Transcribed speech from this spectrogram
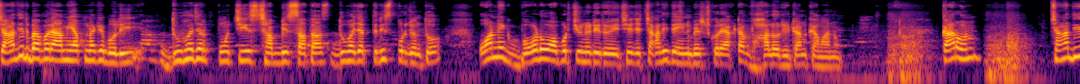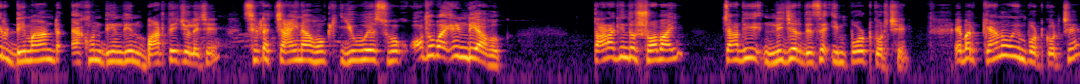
চাঁদির ব্যাপারে আমি আপনাকে বলি দু হাজার পঁচিশ, ছাব্বিশ, সাতাশ দু হাজার তিরিশ পর্যন্ত অনেক বড় অপরচুনিটি রয়েছে যে চাঁদিতে ইনভেস্ট করে একটা ভালো রিটার্ন কামানো। কারণ চাঁদির ডিমান্ড এখন দিন দিন বাড়তেই চলেছে। সেটা চায়না হোক ইউএস হোক, অথবা ইন্ডিয়া হোক। তারা কিন্তু সবাই চাঁদি নিজের দেশে ইম্পোর্ট করছে। এবার কেন ইম্পোর্ট করছে?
